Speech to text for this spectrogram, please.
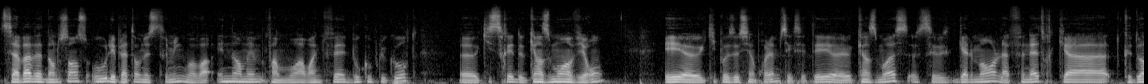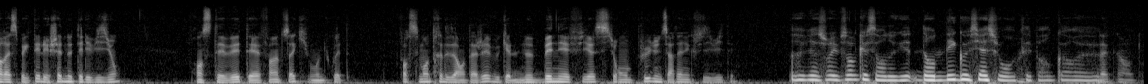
ça va dans le sens où les plateformes de streaming vont avoir énormément, enfin, vont avoir une fenêtre beaucoup plus courte, euh, qui serait de 15 mois environ, et euh, qui pose aussi un problème, c'est que c'était 15 euh, mois, c'est également la fenêtre que doivent respecter les chaînes de télévision, France TV, TF1, tout ça, qui vont du coup être forcément très désavantagées vu qu'elles ne bénéficieront plus d'une certaine exclusivité. bien sûr, il me semble que c'est en, en, négociation, hein, que c'est pas encore. D'accord, ok.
